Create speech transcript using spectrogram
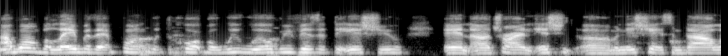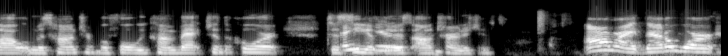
I won't belabor that point with the court, but we will revisit the issue and uh, try and issue, um, initiate some dialogue with Ms. Hunter before we come back to the court to Thank see if you. there's alternatives. All right, that'll work.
